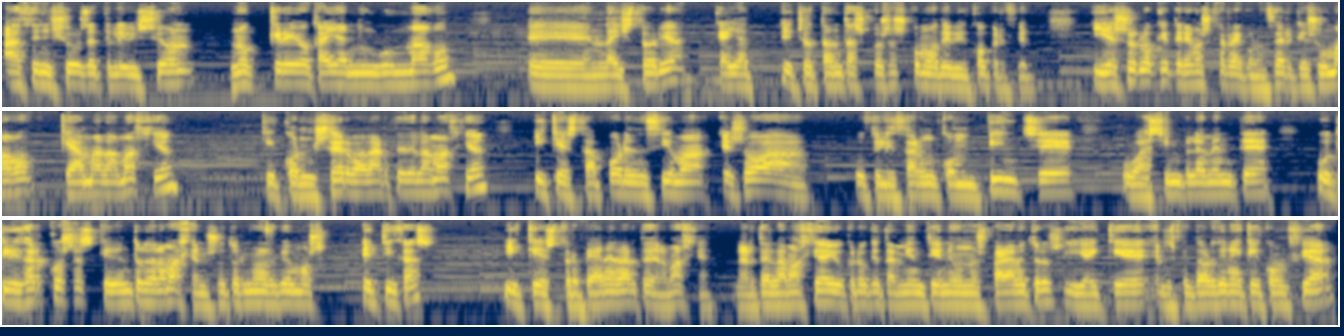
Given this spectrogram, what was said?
hacen shows de televisión. No creo que haya ningún mago eh, en la historia que haya hecho tantas cosas como David Copperfield. Y eso es lo que tenemos que reconocer, que es un mago que ama la magia, que conserva el arte de la magia y que está por encima eso a utilizar un compinche o a simplemente utilizar cosas que dentro de la magia nosotros nos vemos éticas y que estropean el arte de la magia. El arte de la magia yo creo que también tiene unos parámetros y hay que, el espectador tiene que confiar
